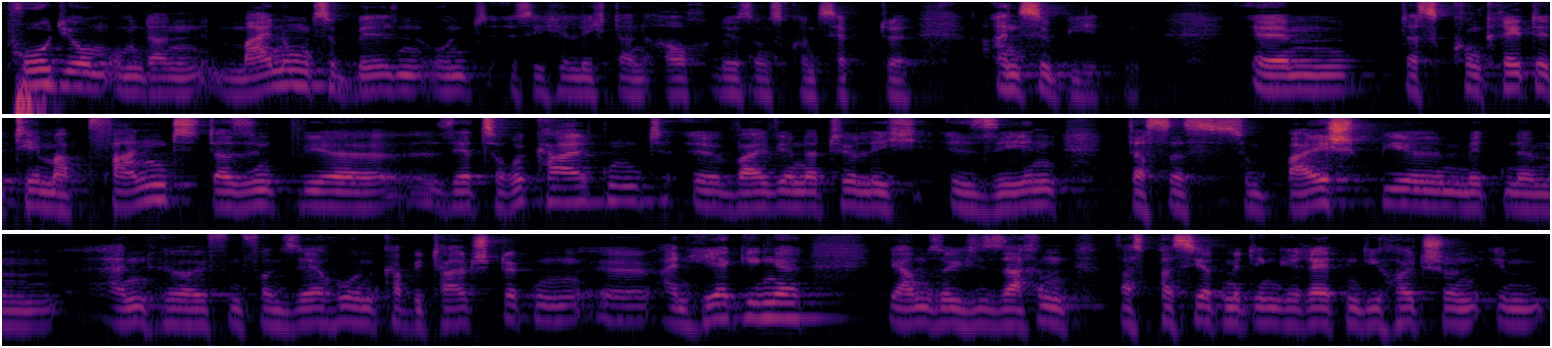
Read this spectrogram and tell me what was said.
Podium, um dann Meinungen zu bilden und sicherlich dann auch Lösungskonzepte anzubieten. Ähm, das konkrete Thema Pfand, da sind wir sehr zurückhaltend, äh, weil wir natürlich sehen, dass das zum Beispiel mit einem Anhäufen von sehr hohen Kapitalstöcken äh, einherginge. Wir haben solche Sachen, was passiert mit den Geräten, die heute schon im,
